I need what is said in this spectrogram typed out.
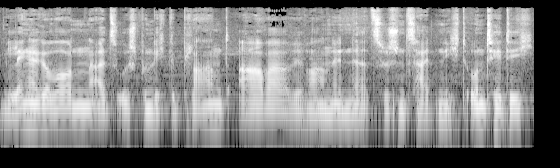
länger geworden als ursprünglich geplant, aber wir waren in der Zwischenzeit nicht untätig.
